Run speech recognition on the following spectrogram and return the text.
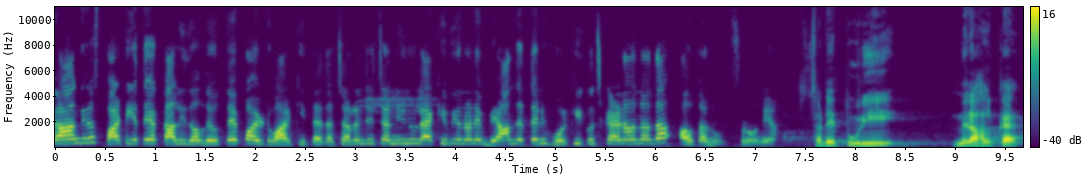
ਕਾਂਗਰਸ ਪਾਰਟੀ ਅਤੇ ਅਕਾਲੀ ਦਲ ਦੇ ਉੱਤੇ ਪਲਟਵਾਰ ਕੀਤਾ ਹੈ। ਤਾਂ ਚਰਨਜੀਤ ਚੰਨੀ ਨੂੰ ਲੈ ਕੇ ਵੀ ਉਹਨਾਂ ਨੇ ਬਿਆਨ ਦਿੱਤੇ ਨੇ। ਹੋਰ ਕੀ ਕੁਝ ਕਹਿਣਾ ਉਹਨਾਂ ਦਾ? ਆਓ ਤੁਹਾਨੂੰ ਸੁਣਾਉਂਦੇ ਹਾਂ। ਸਾਡੇ ਧੂਰੀ ਮੇਰਾ ਹਲਕਾ ਹੈ।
